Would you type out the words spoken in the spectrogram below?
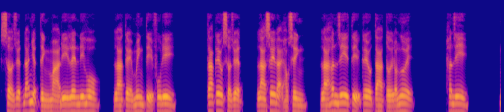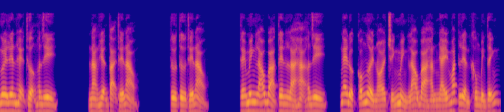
Sở Duyệt đã nhiệt tình mà đi lên đi hô, là Tề Minh tỷ phu đi. Ta kêu Sở Duyệt, là C đại học sinh, là Hân Di tỷ kêu ta tới đón ngươi. Hân Di. Ngươi liên hệ thượng Hân Di. Nàng hiện tại thế nào? Từ từ thế nào? Tế Minh lão bà tên là Hạ Hân Di, nghe được có người nói chính mình lão bà hắn nháy mắt liền không bình tĩnh,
